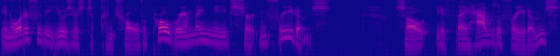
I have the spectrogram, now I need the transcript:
in order for the users to control the program, they need certain freedoms. So if they have the freedoms,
